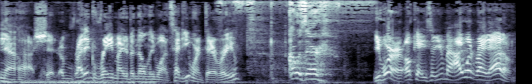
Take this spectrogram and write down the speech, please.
No. Ah, shit. I think Ray might have been the only one. Ted, you weren't there, were you? I was there. You were okay. So you, I went right at him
